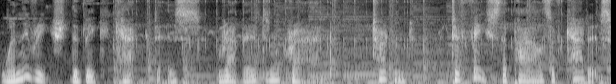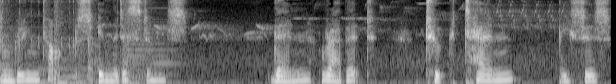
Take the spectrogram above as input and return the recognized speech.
when they reached the big cactus, Rabbit and Crab turned to face the piles of carrots and green tops in the distance. Then Rabbit took ten paces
